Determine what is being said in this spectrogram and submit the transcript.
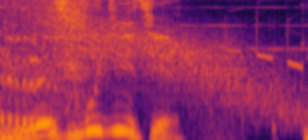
Разбудите!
